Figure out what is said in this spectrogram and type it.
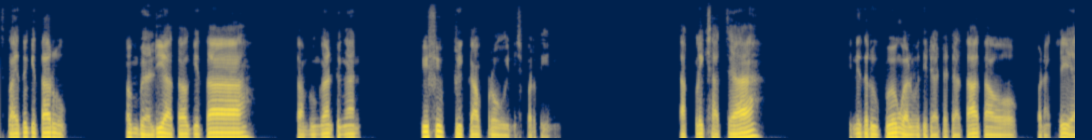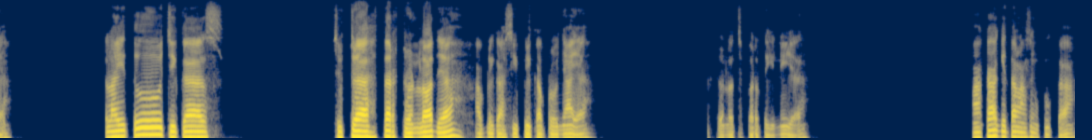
Setelah itu kita kembali atau kita sambungkan dengan WiFi Brika Pro ini seperti ini. Kita klik saja. Ini terhubung walaupun tidak ada data atau koneksi ya. Setelah itu jika sudah terdownload ya aplikasi BK Pro nya ya. Download seperti ini ya. Maka kita langsung buka.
